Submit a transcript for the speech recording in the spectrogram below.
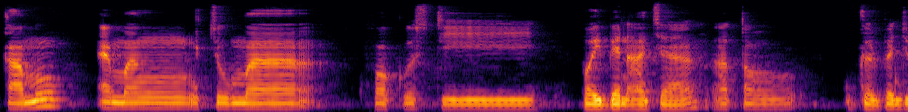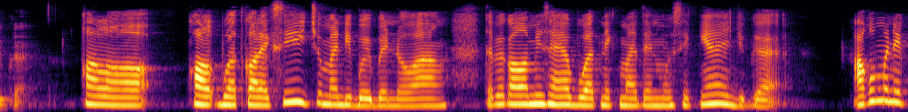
kamu emang cuma fokus di boy band aja atau girl band juga? kalau kalau buat koleksi cuma di boyband doang tapi kalau misalnya buat nikmatin musiknya juga aku menik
